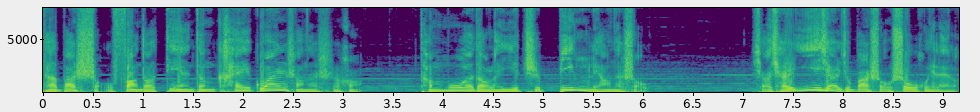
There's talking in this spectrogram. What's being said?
他把手放到电灯开关上的时候，他摸到了一只冰凉的手。小钱一下就把手收回来了。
